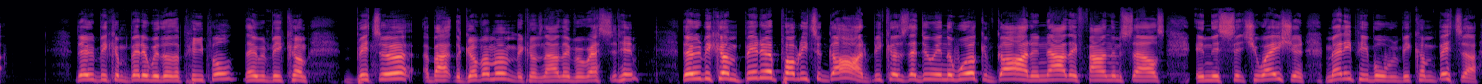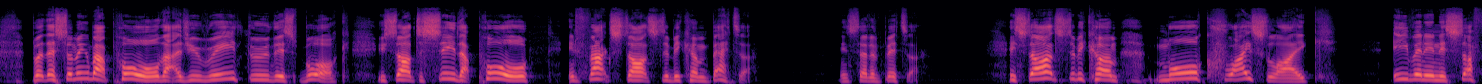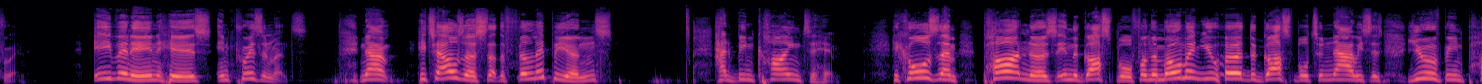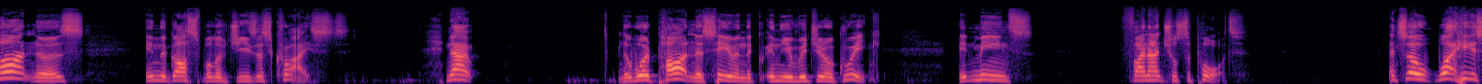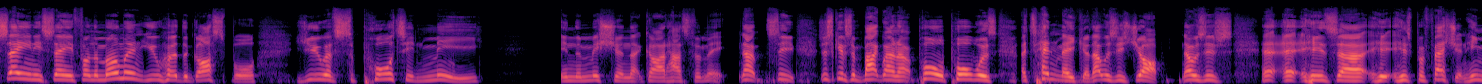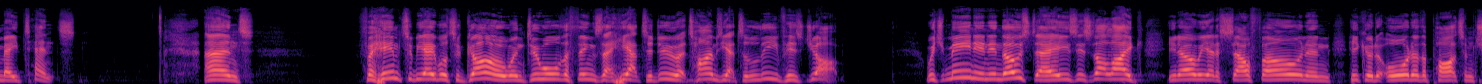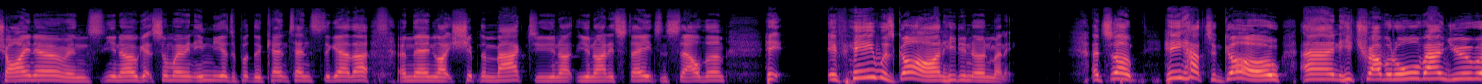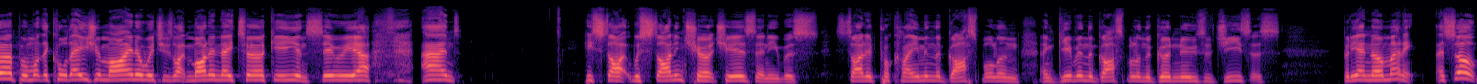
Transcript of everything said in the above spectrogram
They would become bitter with other people. They would become bitter about the government because now they've arrested him. They would become bitter probably to God because they're doing the work of God and now they found themselves in this situation. Many people would become bitter. But there's something about Paul that as you read through this book, you start to see that Paul, in fact, starts to become better. instead of bitter. He starts to become more Christ like even in his suffering, even in his imprisonment. Now, he tells us that the Philippians had been kind to him. He calls them partners in the gospel. From the moment you heard the gospel to now, he says, You have been partners in the gospel of Jesus Christ. Now, the word partners here in the, in the original Greek, it means financial support. And so, what he is saying, he's saying, from the moment you heard the gospel, you have supported me in the mission that God has for me. Now, see, just give some background about Paul. Paul was a tent maker. That was his job. That was his uh, uh his uh, his profession. He made tents. And for him to be able to go and do all the things that he had to do, at times he had to leave his job. Which meaning in those days, it's not like, you know, he had a cell phone and he could order the parts from China and, you know, get somewhere in India to put the tents together and then like ship them back to the United States and sell them. He, if he was gone, he didn't earn money. And so he had to go and he traveled all around Europe and what they called Asia Minor, which is like modern day Turkey and Syria. And he start, was starting churches and he was started proclaiming the gospel and, and giving the gospel and the good news of Jesus, but he had no money. And so,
